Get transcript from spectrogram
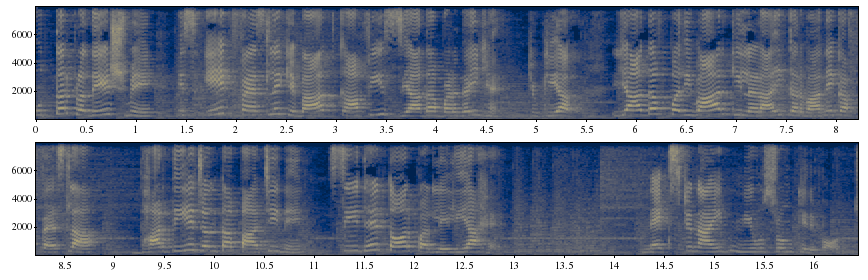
उत्तर प्रदेश में इस एक फैसले के बाद काफ़ी ज़्यादा बढ़ गई हैं, क्योंकि अब यादव परिवार की लड़ाई करवाने का फैसला भारतीय जनता पार्टी ने सीधे तौर पर ले लिया है। नेक्स्ट नाइन न्यूज़ रूम की रिपोर्ट।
